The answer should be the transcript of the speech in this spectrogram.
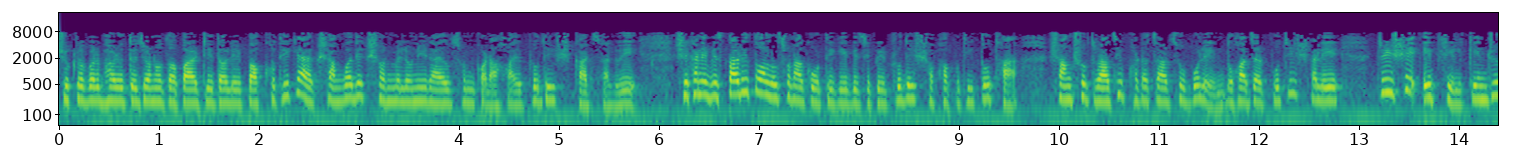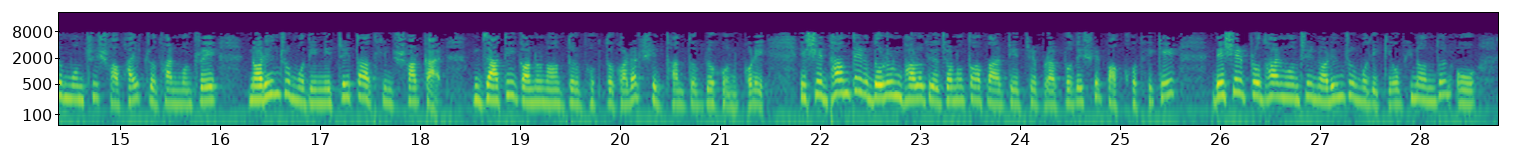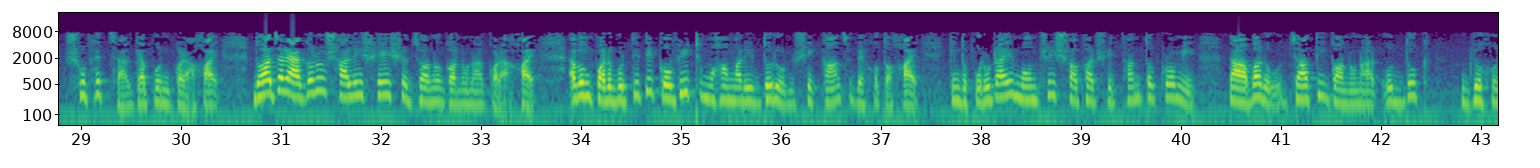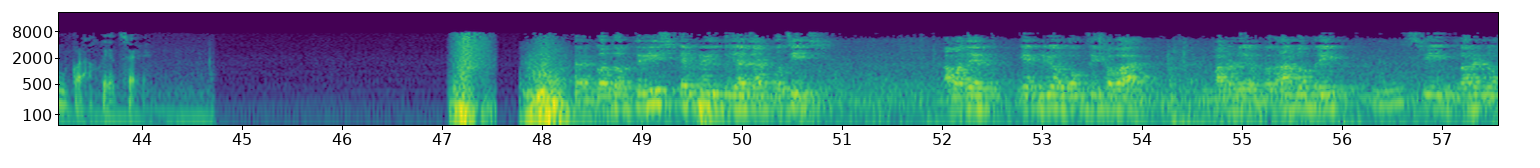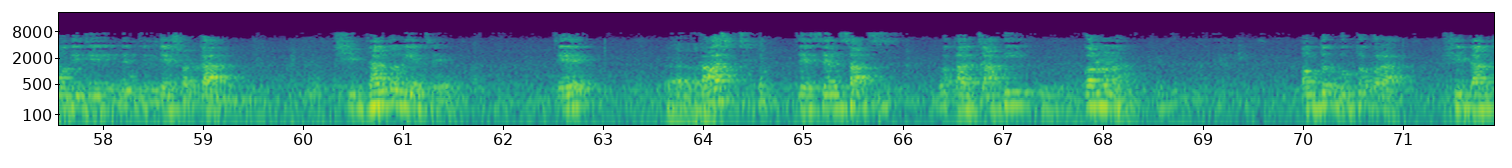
শুক্রবার ভারতীয় জনতা পার্টি দলের পক্ষ থেকে এক সাংবাদিক সম্মেলনের আয়োজন করা হয় প্রদেশ কার্যালয়ে। সেখানে বিস্তারিত আলোচনা করতে গিয়ে বিজেপির প্রদেশ সভাপতি তথা সাংসদ রাজীব ভট্টাচার্য বলেন দু সালের ত্রিশে এপ্রিল কেন্দ্রীয় মন্ত্রিসভায় প্রধানমন্ত্রী নরেন্দ্র মোদীর নেতৃত্বাধীন সরকার জাতি গণনা অন্তর্ভুক্ত করার সিদ্ধান্ত গ্রহণ করে। এই সিদ্ধান্তের দরুন ভারতীয় জনতা পার্টি ত্রিপুরা প্রদেশের পক্ষ থেকে দেশের প্রধানমন্ত্রী নরেন্দ্র মোদীকে অভিনন্দন ও শুভেচ্ছা জ্ঞাপন করা হয়। দু হাজার এগারো সালে শেষ জনগণনা করা হয় এবং পরবর্তীতে কোভিড মহামারীর দরুন সে কাজ ব্যাহত হয়। কিন্তু পুরোটাই মন্ত্রিসভার সিদ্ধান্তক্রমে তা আবারও জাতি গণনার উদ্যোগ গ্রহণ করা হয়েছে। গত ত্রিশ এপ্রিল দুই হাজার পঁচিশ আমাদের কেন্দ্রীয় মন্ত্রিসভায় মাননীয় প্রধানমন্ত্রী শ্রী নরেন্দ্র মোদীজির নেতৃত্বে সরকার সিদ্ধান্ত নিয়েছে যে কাস্ট যে সেন্সাস অর্থাৎ জাতি গণনা অন্তর্ভুক্ত করার সিদ্ধান্ত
